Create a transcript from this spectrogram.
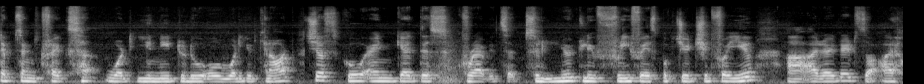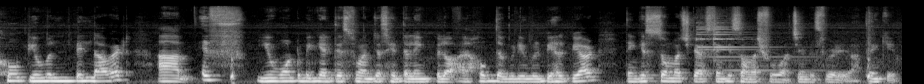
ਟਿਪਸ ਐਂਡ ਟ੍ਰਿਕਸ what you need to do or what you cannot just go and get this grab it's absolutely free facebook cheat sheet for you uh, i read it so i hope you will be love it um, if you want to be get this one just hit the link below. I hope the video will be help you out. Thank you so much guys. Thank you so much for watching this video. Thank you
